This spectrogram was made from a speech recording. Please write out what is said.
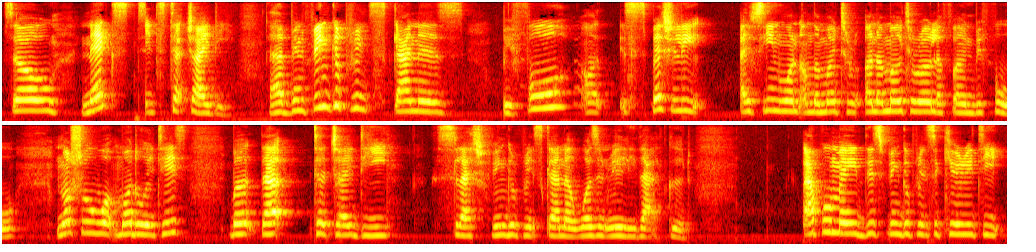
So next, it's Touch ID. There have been fingerprint scanners before, uh, especially I've seen one on the motor on a Motorola phone before. Not sure what model it is, but that Touch ID slash fingerprint scanner wasn't really that good. Apple made this fingerprint security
